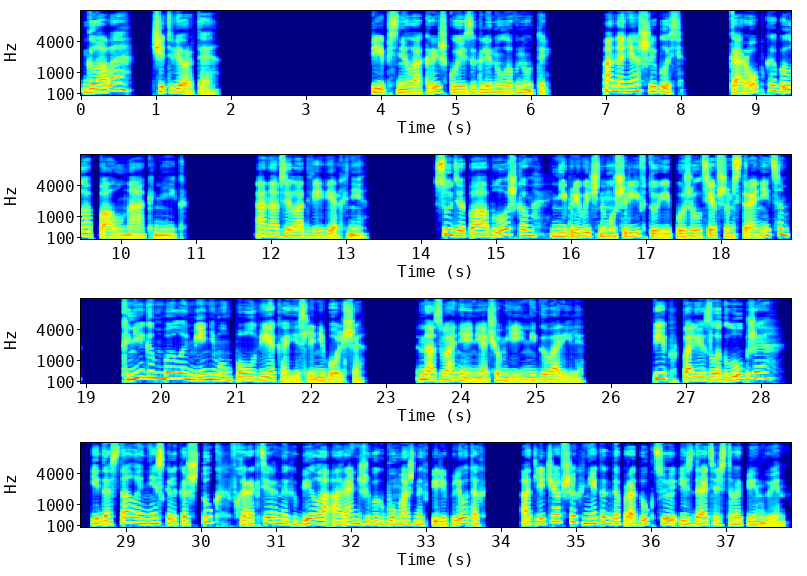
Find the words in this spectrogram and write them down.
Глава четвертая. Пип сняла крышку и заглянула внутрь. Она не ошиблась. Коробка была полна книг. Она взяла две верхние. Судя по обложкам, непривычному шрифту и пожелтевшим страницам, книгам было минимум полвека, если не больше. Названия ни о чем ей не говорили. Пип полезла глубже и достала несколько штук в характерных бело-оранжевых бумажных переплетах, отличавших некогда продукцию издательства «Пингвин».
